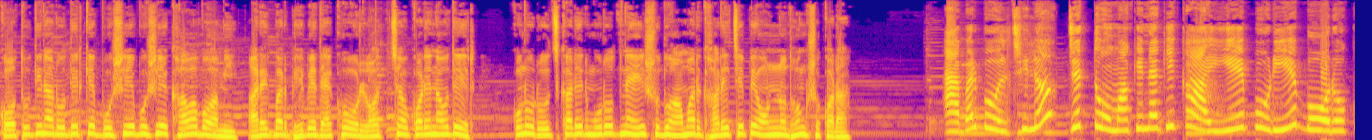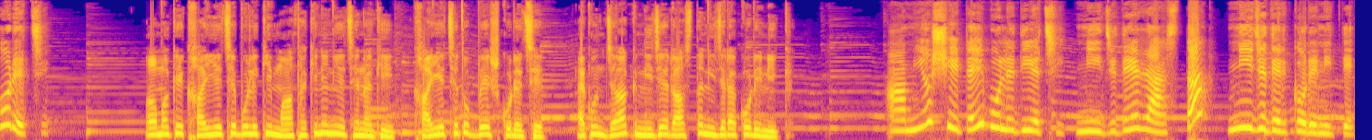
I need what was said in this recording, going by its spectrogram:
কতদিন আর ওদেরকে বসিয়ে বসিয়ে খাওয়াবো আমি? আরেকবার ভেবে দেখো লজ্জাও করে না ওদের। কোনো রোজগারের মুরদ নেই শুধু আমার ঘাড়ে চেপে অন্ন ধ্বংস করা। আবার বলছিল যে তোমাকে নাকি খাইয়ে পড়িয়ে বড় করেছে। আমাকে খাইয়েছে বলে কি মাথা কিনে নিয়েছে নাকি? খাইয়েছে তো বেশ করেছে। এখন যাক নিজের রাস্তা নিজেরা করে নিক। আমিও সেটাই বলে দিয়েছি নিজেদের রাস্তা নিজেদের করে নিতে।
